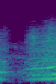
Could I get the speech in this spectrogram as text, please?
Mm-hmm.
